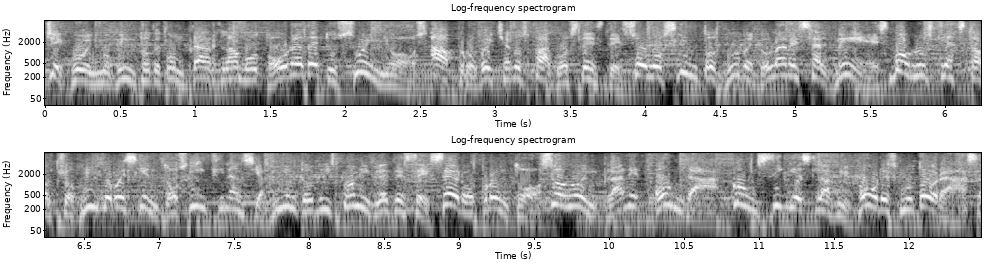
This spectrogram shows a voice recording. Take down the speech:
Llegó el momento de comprar la motora de tus sueños. Aprovecha los pagos desde solo 109 dólares al mes. Bonos de hasta 8,900 y financiamiento disponible desde cero pronto. Solo en Planet Honda. Consigues las mejores motoras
